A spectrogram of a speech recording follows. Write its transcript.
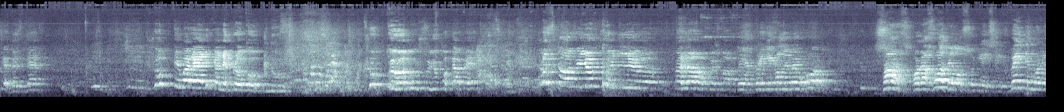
З тебе. Щоб ти вареника не проковтнув. Щоб ти горушкою подавив. Розказуй, як хотіло. Аляпима. То як приїхали ми в город, зараз понаходило судейських, вийдемо не.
